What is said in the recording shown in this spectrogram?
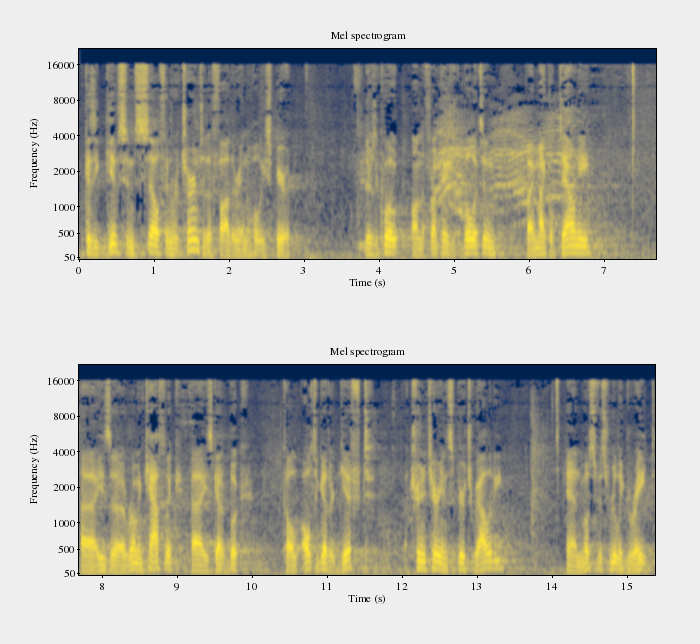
because he gives himself in return to the Father in the Holy Spirit. There's a quote on the front page of the bulletin by Michael Downey. Uh, he's a Roman Catholic. Uh, he's got a book called Altogether Gift, a Trinitarian Spirituality, and most of it's really great.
